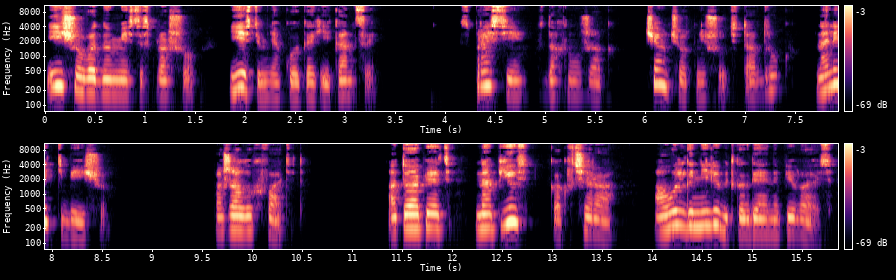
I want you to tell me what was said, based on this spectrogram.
И еще в одном месте спрошу. Есть у меня кое-какие концы». «Спроси», — вздохнул Жак. «Чем черт не шутит, а вдруг? Налить тебе еще?» «Пожалуй, хватит. А то опять напьюсь, как вчера, а Ольга не любит, когда я напиваюсь,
